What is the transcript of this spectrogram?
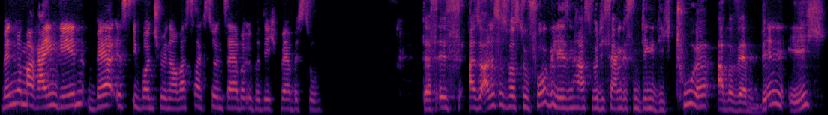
Wenn wir mal reingehen, wer ist Yvonne Schöner? Was sagst du uns selber über dich? Wer bist du? Das ist, also alles, was du vorgelesen hast, würde ich sagen, das sind Dinge, die ich tue. Aber wer mhm. bin ich?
